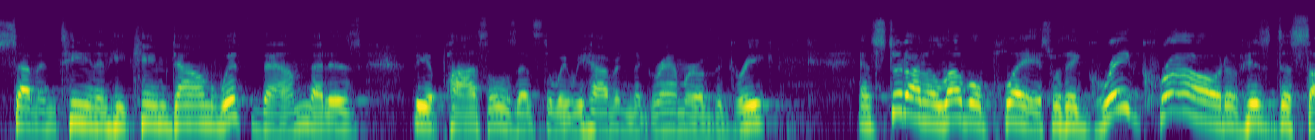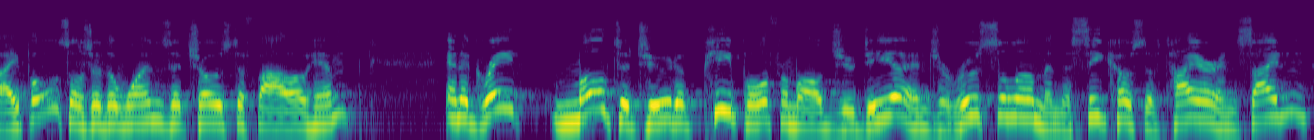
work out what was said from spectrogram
17, and he came down with them, that is, the apostles, that's the way we have it in the grammar of the Greek and stood on a level place with a great crowd of his disciples. Those are the ones that chose to follow him. And a great multitude of people from all Judea and Jerusalem and the seacoast of Tyre and Sidon,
